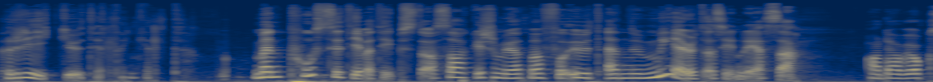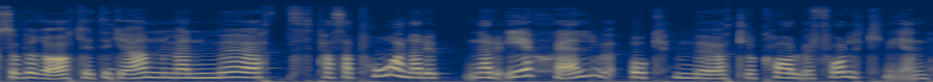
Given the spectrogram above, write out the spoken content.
rik ut helt enkelt. Men positiva tips då, saker som gör att man får ut ännu mer av sin resa. Ja, det har vi också berört lite grann, men möt, passa på när du, när du är själv och möt lokalbefolkningen.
